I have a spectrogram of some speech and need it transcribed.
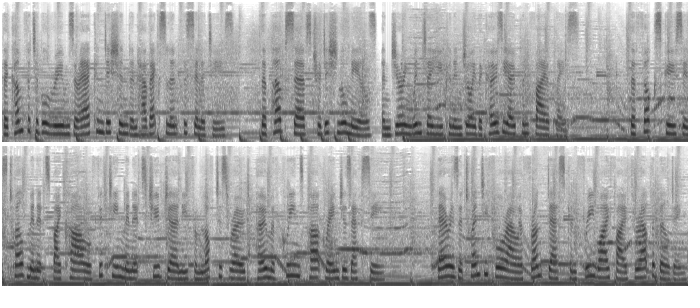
The comfortable rooms are air-conditioned and have excellent facilities. The pub serves traditional meals, and during winter you can enjoy the cozy open fireplace. The Fox Goose is 12 minutes by car or 15 minutes tube journey from Loftus Road, home of Queen's Park Rangers FC. There is a 24-hour front desk and free Wi-Fi throughout the building.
